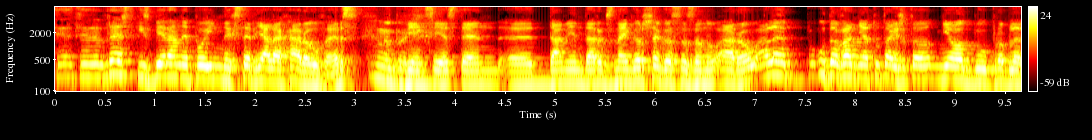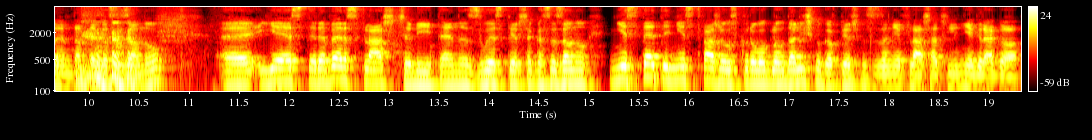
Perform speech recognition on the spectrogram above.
te, te resztki zbierane po innych serialach Arrowverse, no tak. więc jest ten e, Damien Dark z najgorszego sezonu Arrow, ale udowadnia tutaj, że to nie odbył problemem tamtego sezonu. E, jest Reverse Flash, czyli ten zły z pierwszego sezonu. Niestety nie stwarzał, skoro oglądaliśmy go w pierwszym sezonie Flasha, czyli nie gra go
